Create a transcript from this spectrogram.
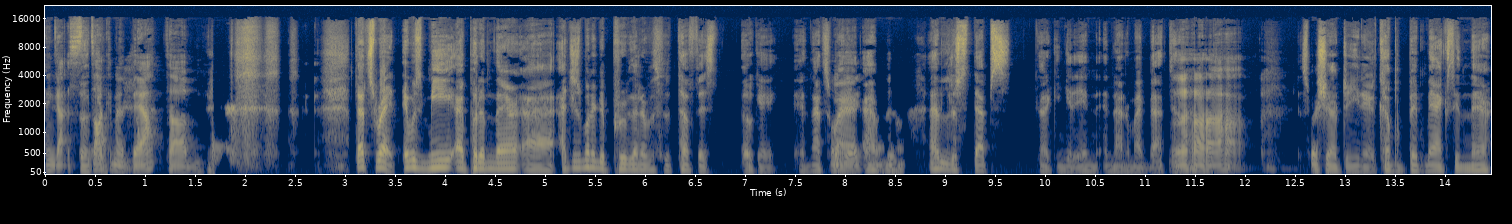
and got Okay. stuck in a bathtub. That's right. It was me. I put him there. Uh, I just wanted to prove that I was the toughest. Okay, and that's why Okay. I, I have little, I have little steps that I can get in and out of my bathtub. Especially after eating a couple Big Macs in there,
